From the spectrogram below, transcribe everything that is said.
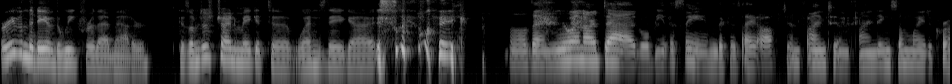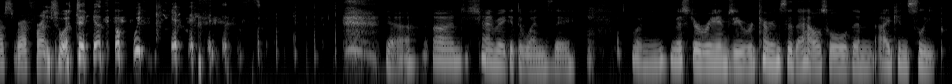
or even the day of the week for that matter. Because I'm just trying to make it to Wednesday, guys. like, well, then you and our dad will be the same because I often find him finding some way to cross reference what day of the week it is. yeah, I'm just trying to make it to Wednesday when Mr. Ramsey returns to the household and I can sleep.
